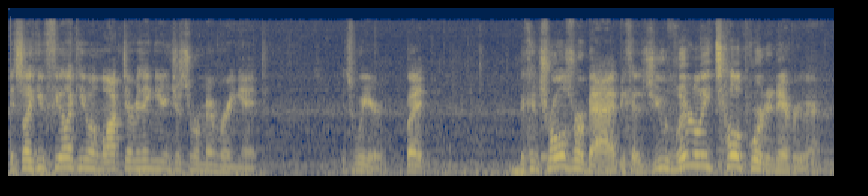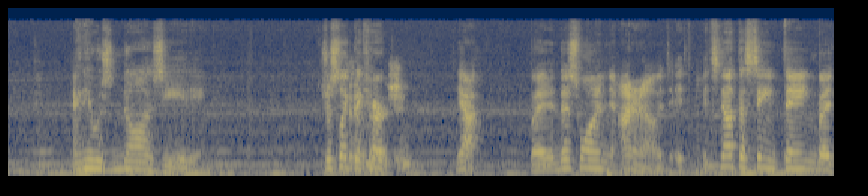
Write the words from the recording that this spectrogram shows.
It's like you feel like you unlocked everything and you're just remembering it. It's weird but the controls were bad because you literally teleported everywhere and it was nauseating just like the character yeah, but in this one, I don't know. It, it, it's not the same thing, but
